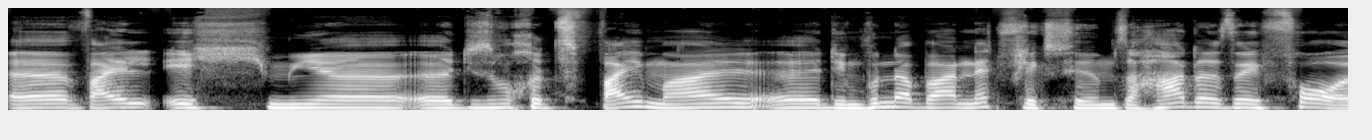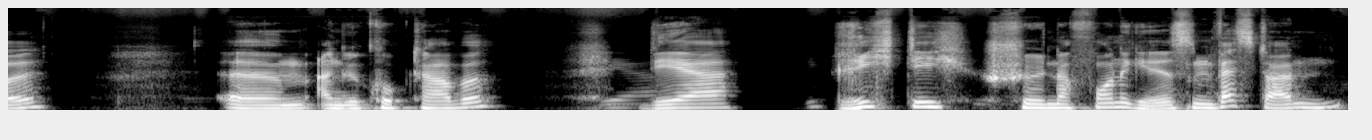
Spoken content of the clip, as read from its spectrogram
Äh, weil ich mir äh, diese Woche zweimal äh, den wunderbaren Netflix-Film The Harder They Fall ähm, angeguckt habe, der richtig schön nach vorne geht. Das ist ein Western,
